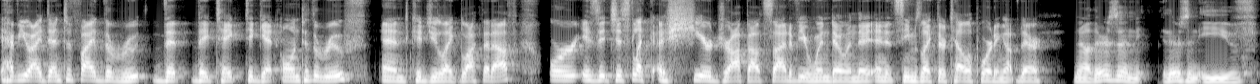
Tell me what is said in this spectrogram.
have you identified the route that they take to get onto the roof, and could you like block that off, or is it just like a sheer drop outside of your window, and they and it seems like they're teleporting up there? No, there's an there's an eave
